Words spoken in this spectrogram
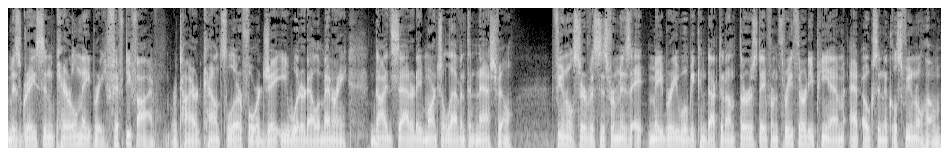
Ms. Grayson Carol Mabry, 55, retired counselor for J.E. Woodard Elementary, died Saturday, March 11th in Nashville. Funeral services for Ms. A- Mabry will be conducted on Thursday from 3:30 p.m. at Oaks and Nichols Funeral Home.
